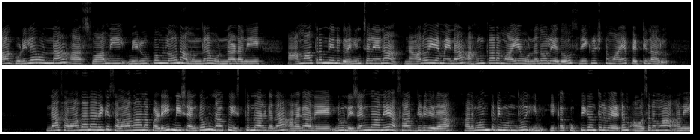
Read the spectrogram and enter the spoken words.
ఆ గుడిలో ఉన్న ఆ స్వామి మీ రూపంలో నా ముందర ఉన్నాడని ఆ మాత్రం నేను గ్రహించలేనా? నాలో ఏమైనా అహంకార మాయ ఉన్నదో లేదో శ్రీకృష్ణ మాయ పెట్టినారు. నా సమాధానానికి సమాధానపడి మీ శంఖం నాకు ఇస్తున్నారు కదా అనగానే నువ్వు నిజంగానే అసాధ్యుడివిరా? హనుమంతుడి ముందు ఇక కుప్పిగంతులు వేయటం అవసరమా? అని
